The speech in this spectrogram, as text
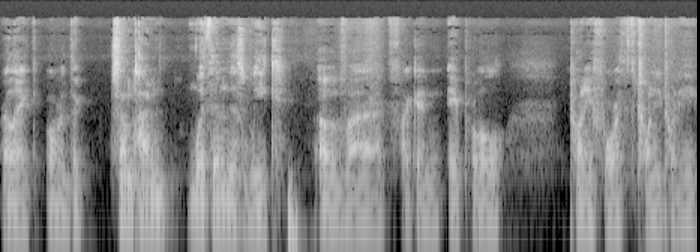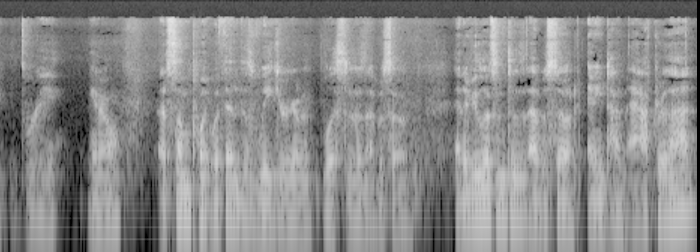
or like over the sometime within this week of uh fucking April 24th, 2023, you know? At some point within this week you're going to listen to this episode. And if you listen to this episode anytime after that,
